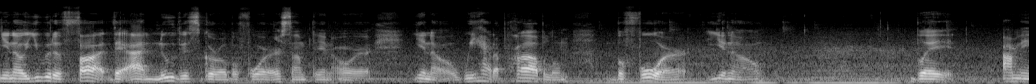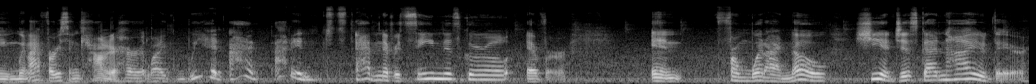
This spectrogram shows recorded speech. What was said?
You know, you would have thought that I knew this girl before or something, or, you know, we had a problem before, you know. But, I mean, when I first encountered her, like, we had, I, had, I didn't, I have never seen this girl ever. And from what I know, she had just gotten hired there.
